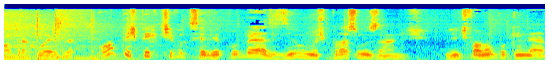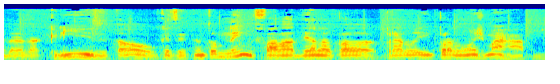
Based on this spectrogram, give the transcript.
outra coisa. Qual a perspectiva que você vê para o Brasil nos próximos anos? A gente falou um pouquinho da, da, da crise e tal, quer dizer, tentamos nem falar dela para ela ir para longe mais rápido,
